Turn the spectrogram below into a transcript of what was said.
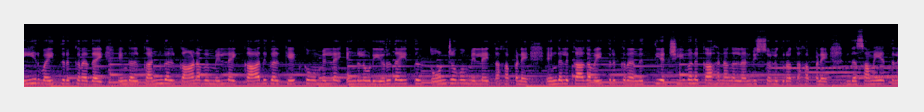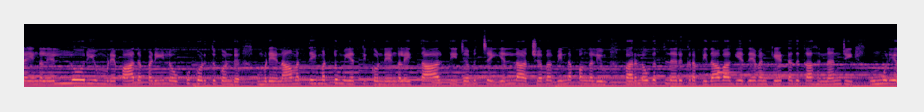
நீர் வைத்திருக்கிறதை எங்கள் கண்கள் காணவும் இல்லை காதுகள் கேட்கவும் இல்லை எங்களுடைய இருதயத்தில் தோன்றவும் இல்லை தகப்பனே. எங்களுக்காக வைத்திருக்கிற நித்திய ஜீவனுக்காக நாங்கள் நன்றி சொல்லுகிறோம் தகப்பனே. இந்த சமயத்தில் எங்கள் எல்லோரையும் உம்முடைய பாதப்படியில் ஒப்பு கொடுத்து கொண்டு உம்முடைய நாமத்தை மட்டும் உயர்த்தி கொண்டு எங்களை தாழ்த்தி ஜெபிச்ச எல்லா ஜெப விண்ணப்பங்களையும் பரலோகத்தில் இருக்கிற பிதாவாகிய தேவன் கேட்டதுக்காக நன்றி. உம்முடைய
